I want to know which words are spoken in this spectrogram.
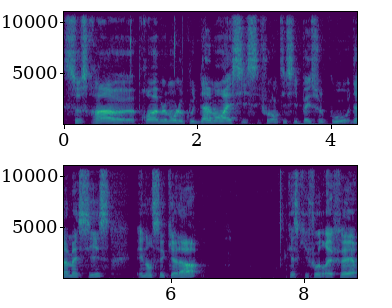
ce sera euh, probablement le coup de dame en A6. Il faut anticiper ce coup, dame A6. Et dans ces cas-là, qu'est-ce qu'il faudrait faire?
